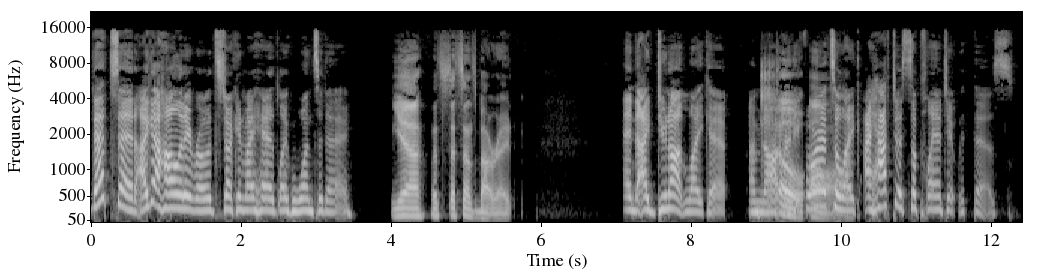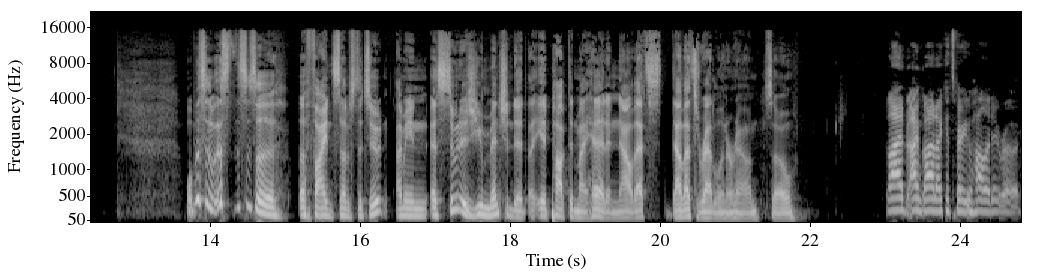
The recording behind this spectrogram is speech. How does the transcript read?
That said, I got Holiday Road stuck in my head like once a day, yeah, that's that sounds about right. And I do not like it. I'm not Oh, ready for it. So like, I have to supplant it with this. Well, this is this this is a a fine substitute. I mean, as soon as you mentioned it, it popped in my head, and now that's now that's rattling around. So Glad I'm glad I could spare you Holiday Road.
